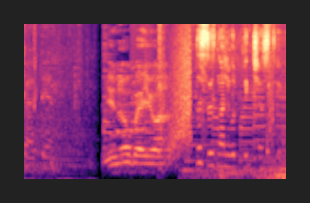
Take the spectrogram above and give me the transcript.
Goddamn. You know where you are? This is Nollywood Pictures, TV.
